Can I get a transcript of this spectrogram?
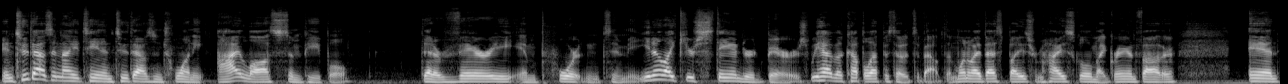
in 2019 and 2020, I lost some people that are very important to me. You know, like your standard bearers. We have a couple episodes about them. One of my best buddies from high school, my grandfather, and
